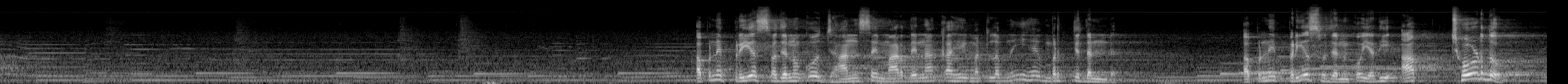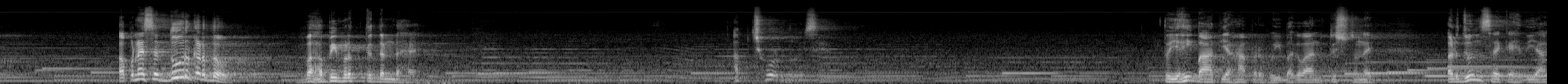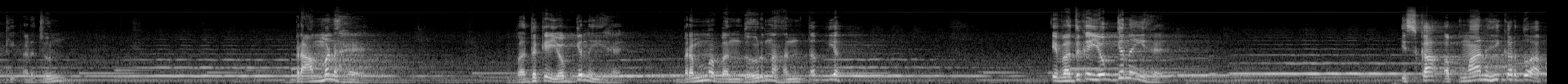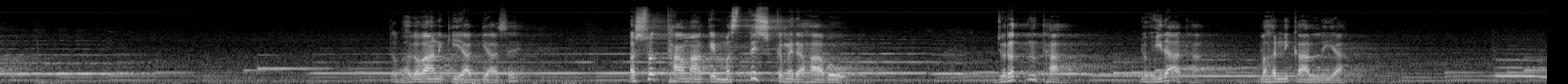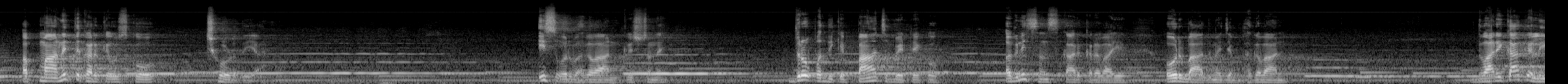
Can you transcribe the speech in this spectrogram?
अपने प्रिय स्वजनों को जान से मार देना का ही मतलब नहीं है मृत्युदंड। अपने प्रिय स्वजन को यदि आप छोड़ दो, अपने से दूर कर दो, वह भी मृत्युदंड है। अब छोड़ दो इसे। तो यही बात यहाँ पर हुई। भगवान कृष्ण ने अर्जुन से कह दिया कि अर्जुन, ब्राह्मण है वध के योग्य नहीं है। ब्रह्म बंधुर्न हंतव्य। ये वध के योग्य नहीं है। इसका अपमान ही कर दो आप। तो भगवान की आज्ञा से अश्वत्थामा के मस्तिष्क में रहा वो जो रत्न था, जो हीरा था, वह निकाल लिया। अपमानित करके उसको छोड़ दिया। इस ओर भगवान कृष्ण ने द्रौपदी के पाँच बेटे को अग्नि संस्कार करवाए और बाद में जब भगवान द्वारिका के लिए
